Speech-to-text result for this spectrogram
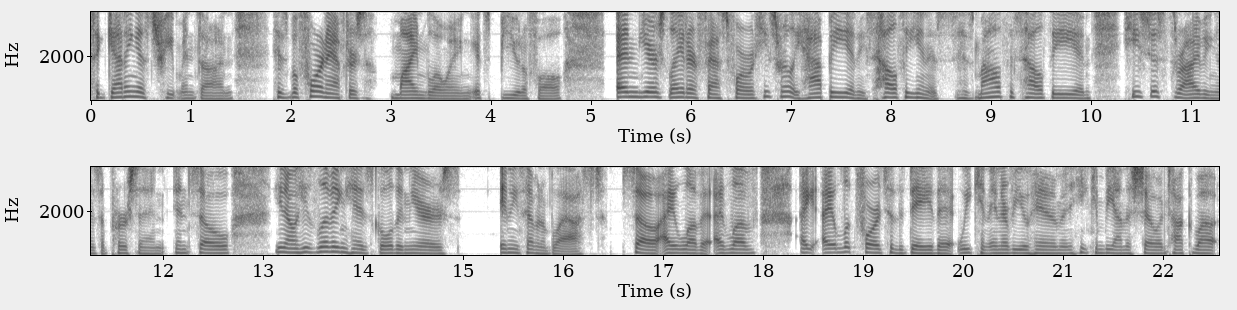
to getting his treatment done. His before and after's mind blowing. It's beautiful. And years later, fast forward, he's really happy and he's healthy and his, his mouth is healthy and he's just thriving as a person. And so, you know, he's living his golden years and he's having a blast. So I love it. I love, I, I look forward to the day that we can interview him and he can be on the show and talk about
